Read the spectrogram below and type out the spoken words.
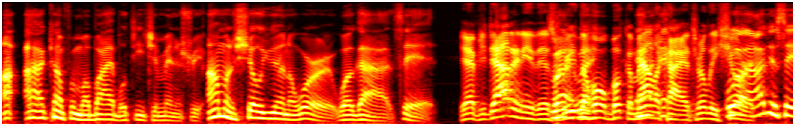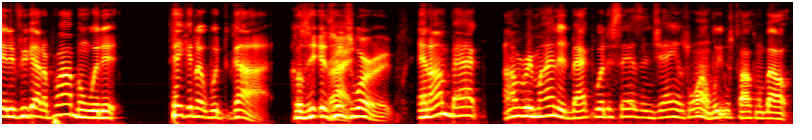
I, I come from a Bible teaching ministry. I'm going to show you in the Word what God said. yeah. If you doubt any of this, Right, read the whole book of And- and- Malachi. it's really short. Well, I just said if you got a problem with it, take it up with God because it's Right. His word. And I'm back. I'm reminded back what it says in James one. We was talking about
